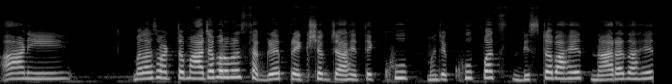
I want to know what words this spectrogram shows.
आणि मला असं वाटतं माझ्याबरोबरच सगळे प्रेक्षक जे आहेत ते खूप म्हणजे खूपच डिस्टर्ब आहेत, नाराज आहेत,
